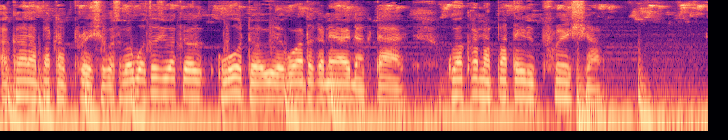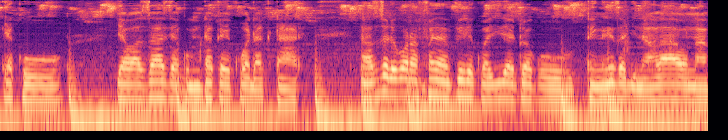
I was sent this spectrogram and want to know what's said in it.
akawa anapata pressure kwa sababu wazazi wake wote wawili walikuwa wanataka naye awe daktari. Kwa akawa anapata ile pressure ya ku ya wazazi ya kumtaka kuwa daktari, na wazazi walikuwa wanafanya vile kwa ajili ya tu ya kutengeneza jina lao na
